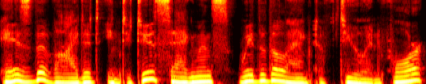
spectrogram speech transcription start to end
is divided into two segments with the length of 2 and 4,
